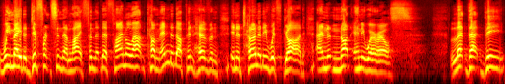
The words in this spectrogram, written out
we made a difference in their life and that their final outcome ended up in heaven, in eternity with God, and not anywhere else. Let that be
